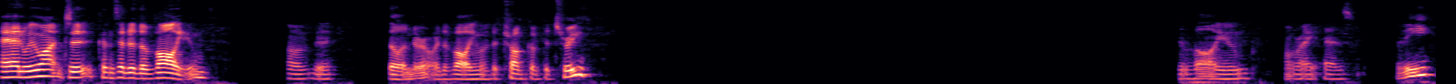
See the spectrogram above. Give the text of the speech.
And we want to consider the volume of the cylinder or the volume of the trunk of the tree. The volume, I'll write as V.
